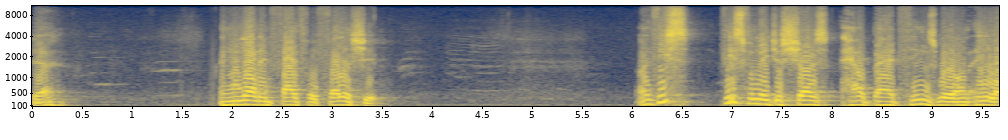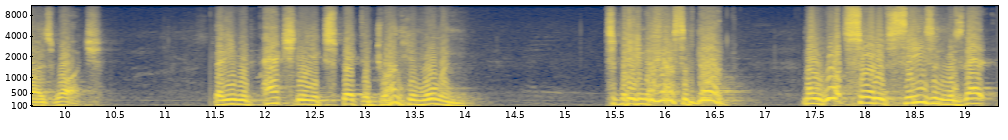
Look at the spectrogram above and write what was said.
Yeah? And you're not in faithful fellowship. And this, this for me just shows how bad things were on Eli's watch. That he would actually expect a drunken woman to be in the house of God. Mean, what sort of season was that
